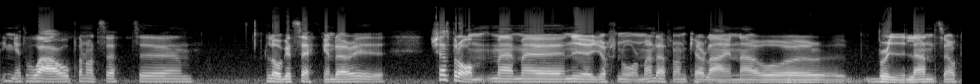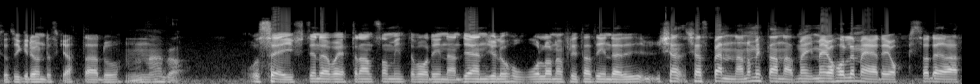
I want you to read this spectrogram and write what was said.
Inget wow på något sätt. Eh, laget secondary känns bra med, med nya Josh Norman där från Carolina och Breland som jag också tycker är underskattad. Och, mm, är bra. Och safety där, vad heter han som inte var det innan? D'Angelo Hall har de flyttat in där. Det känns, känns spännande om inte annat. Men, men jag håller med dig också där att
